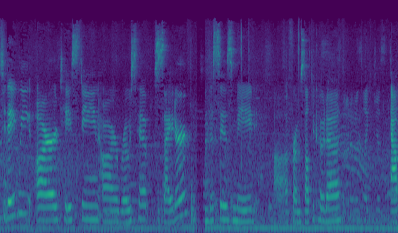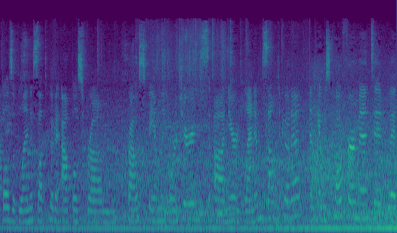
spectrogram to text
today we are tasting our rose hip cider. This is made uh, from South Dakota apples, a blend of South Dakota apples from Kraus Family Orchards uh, near Glenham, South Dakota. And it was co-fermented with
